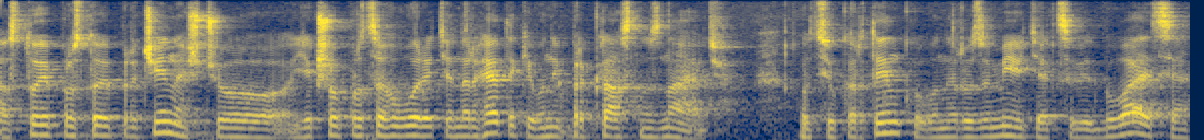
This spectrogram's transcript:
Е, З тої простої причини, що якщо про це говорять енергетики, вони прекрасно знають оцю картинку, вони розуміють, як це відбувається.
